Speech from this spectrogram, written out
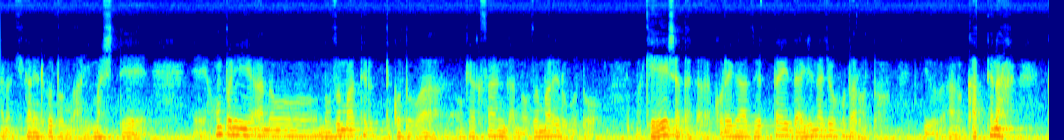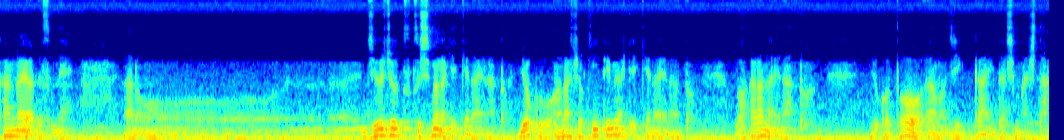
あの聞かれることもありまして、えー、本当にあの望まれてるってことはお客さんが望まれること経営者だからこれが絶対大事な情報だろうというあの勝手な考えはですねあの重々慎まなきゃいけないなと。よくお話を聞いてみなきゃいけないなと。わからないなと。いうことをあの実感いたしました。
